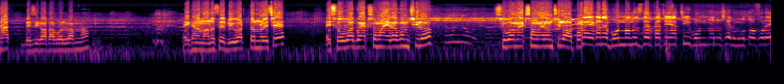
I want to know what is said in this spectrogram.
থাক, বেশি কথা বললাম না। এখানে মানুষের বিবর্তন রয়েছে। এই সৌভাগ্য এক সময় এরকম ছিল। শুভম এক সময় এরকম ছিল। অর্পণা, এখানে বন মানুষদের কাছে যাচ্ছি, বন মানুষের মতো করে।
